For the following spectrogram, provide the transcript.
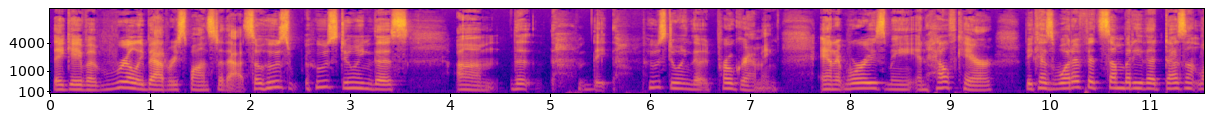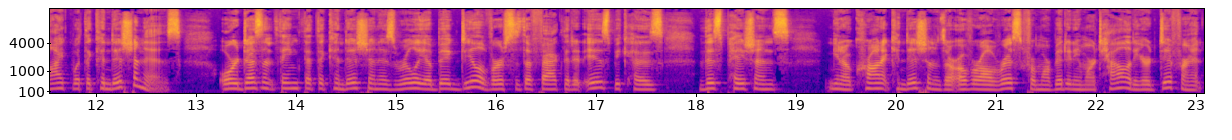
they gave a really bad response to that. So who's who's doing this um the the who's doing the programming? And it worries me in healthcare because what if it's somebody that doesn't like what the condition is or doesn't think that the condition is really a big deal versus the fact that it is because this patient's you know, chronic conditions or overall risk for morbidity and mortality are different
